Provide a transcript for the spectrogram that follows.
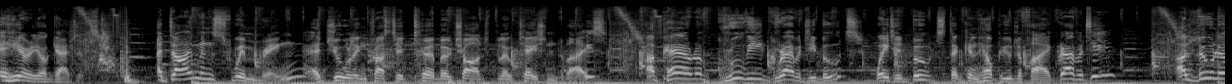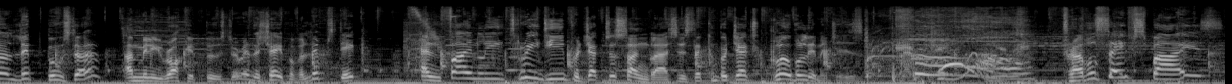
Here are your gadgets. A diamond swim ring, a jewel-encrusted turbocharged flotation device, a pair of groovy gravity boots, weighted boots that can help you defy gravity, a lunar lip booster, a mini rocket booster in the shape of a lipstick, And finally, 3D projector sunglasses that can project global images. Travel safe, spies.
